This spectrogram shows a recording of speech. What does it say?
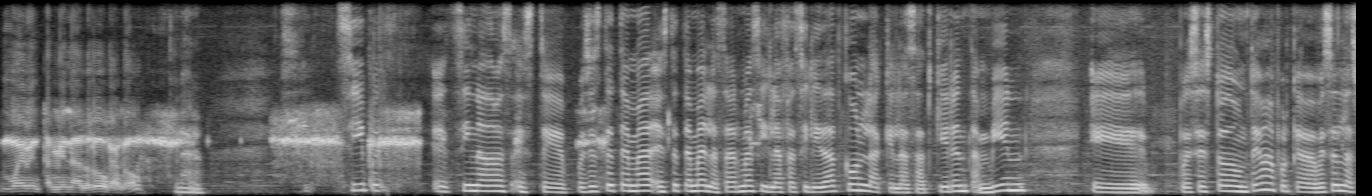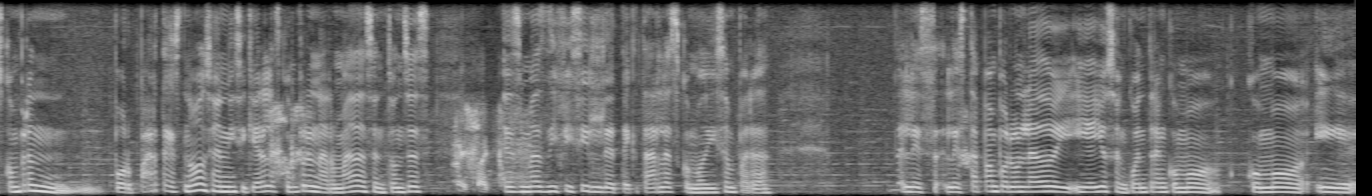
mueven también la droga, ¿no? Claro. Sí, pues eh, sí, nada más, este, pues este tema, este tema de las armas y la facilidad con la que las adquieren también, eh, pues es todo un tema porque a veces las compran por partes, ¿no? O sea, ni siquiera las compran armadas, entonces Exacto. es más difícil detectarlas, como dicen, para les, les tapan por un lado y, y ellos encuentran cómo, cómo y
